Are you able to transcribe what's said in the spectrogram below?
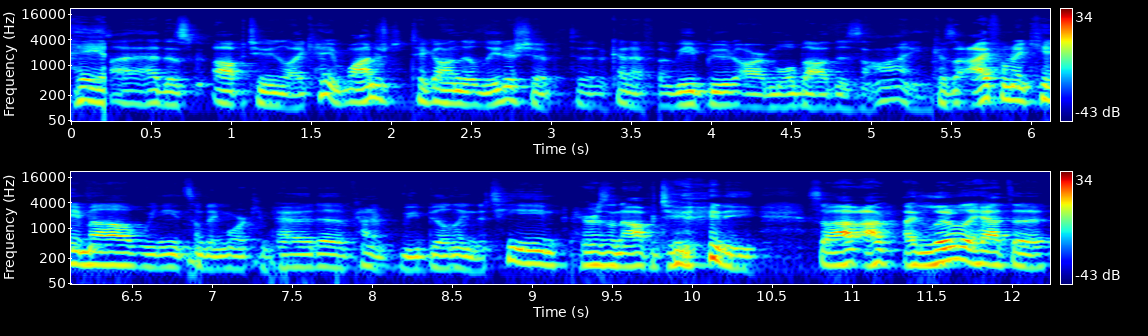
hey, I had this opportunity like, hey, why don't you take on the leadership to kind of reboot our mobile design? Because the iPhone came out, we need something more competitive, kind of rebuilding the team. Here's an opportunity. So I, I, I literally had to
